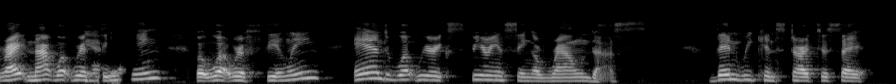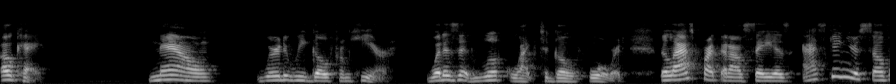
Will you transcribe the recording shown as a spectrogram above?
right? Not what we're yeah. thinking, but what we're feeling and what we're experiencing around us. Then we can start to say, okay, now where do we go from here? What does it look like to go forward? The last part that I'll say is asking yourself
